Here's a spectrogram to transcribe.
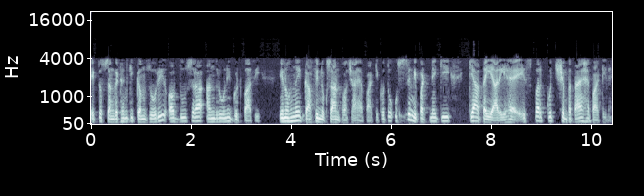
एक तो संगठन की कमज़ोरी और दूसरा अंदरूनी गुटबाजी। इन्होंने काफ़ी नुकसान पहुँचाया पार्टी को तो उससे निपटने की क्या तैयारी है? इस पर कुछ बताया है पार्टी ने?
